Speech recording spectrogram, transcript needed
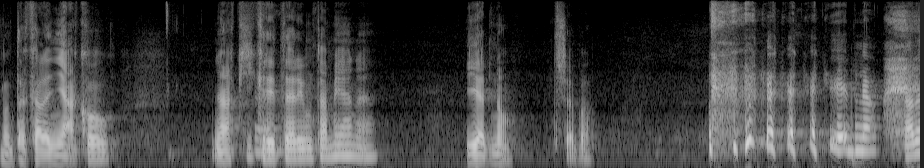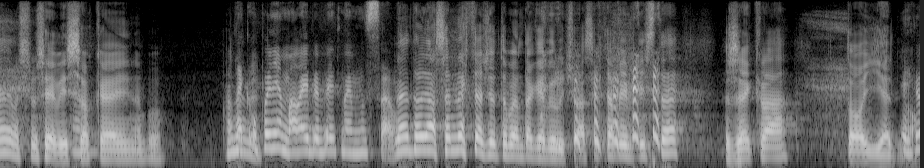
No tak ale nějakou, nějaký kritérium tam je, ne? Jedno třeba. Jedno. Já nevím, myslím, že je vysoký, nebo... Já Tak nevím. úplně malý by být nemusel. Ne, to já jsem nechtěl, že to budeme také vylučovat. Já jsem chtěl, aby vy jste řekla to jedno, Jako,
